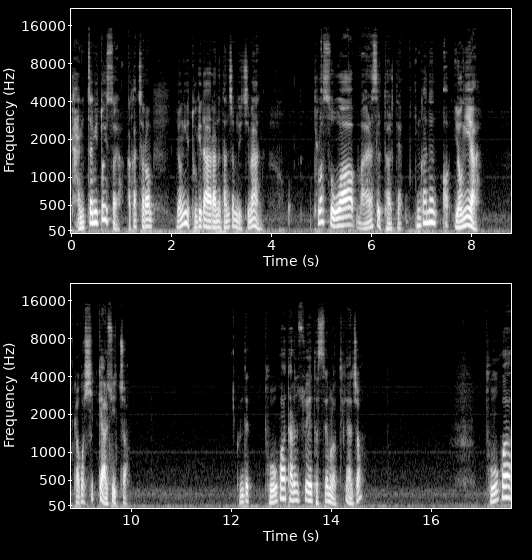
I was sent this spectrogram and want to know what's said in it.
단점이 또 있어요. 아까처럼 0이 두 개다라는 단점도 있지만 플러스 5와 마이너스를 더할 때 인간은 어, 0이야 라고 쉽게 알 수 있죠. 그런데 부호가 다른 수의 덧셈을 어떻게 하죠? 부호가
